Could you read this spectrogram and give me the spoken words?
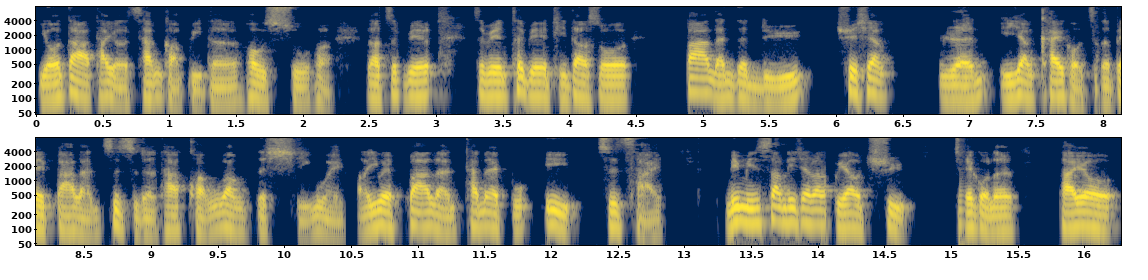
犹大他有参考彼得后书哈，那这边这边特别提到说，巴兰的驴却像人一样开口责备巴兰，制止了他狂妄的行为啊，因为巴兰贪爱不义之财，明明上帝叫他不要去，结果呢，他又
